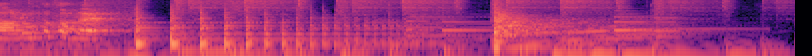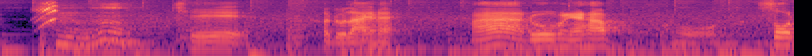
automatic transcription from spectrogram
ลองดูผสมเลย หืมโอเค ขอดูลายหน่อย อ่าดูเป็นไงครับ โอ้โหสุด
